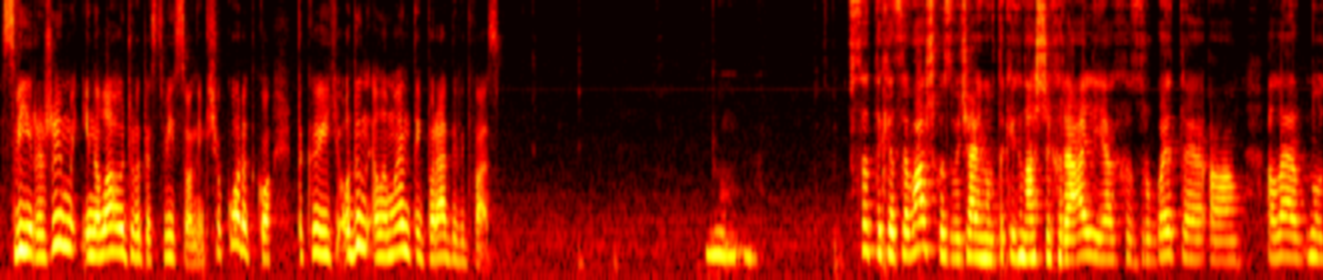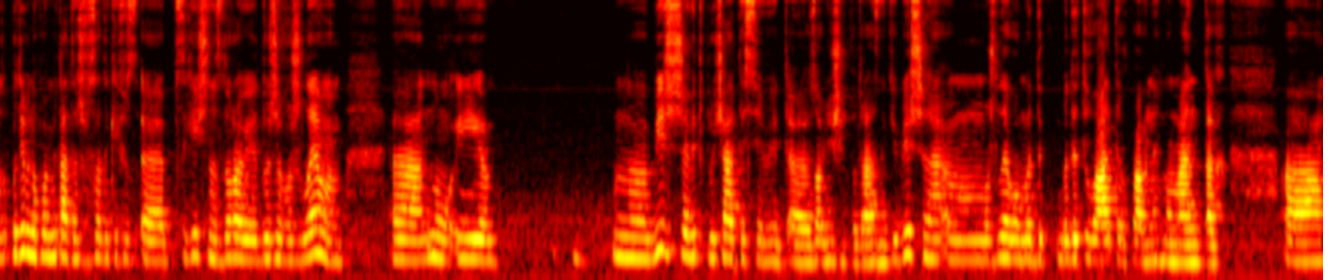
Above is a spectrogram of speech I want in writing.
свій режим і налагоджувати свій сон? Якщо коротко, такий один елемент і поради від вас. Ну, Все-таки це важко, звичайно, в таких наших реаліях зробити. Але ну, потрібно пам'ятати, що все-таки фіз- е, психічне здоров'я є дуже важливим. Е, ну і більше відключатися від е, зовнішніх подразників, більше можливо меди- медитувати в певних моментах. Е,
